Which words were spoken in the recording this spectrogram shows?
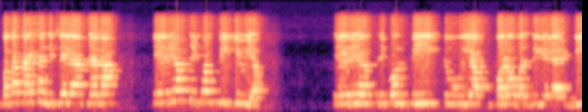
बघा काय सांगितलेलं आहे आपल्याला. एरिया ऑफ त्रिकोण पी क्यू एफ एरिया त्रिकोण पी क्यू एफ बरोबर दिलेला आहे डी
